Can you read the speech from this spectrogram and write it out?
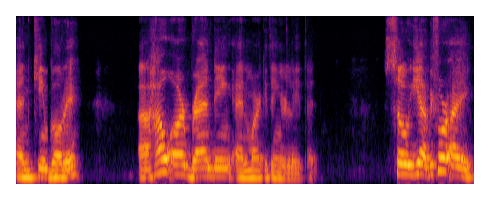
and Kim Gore. Uh, how are branding and marketing related? So yeah, before I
